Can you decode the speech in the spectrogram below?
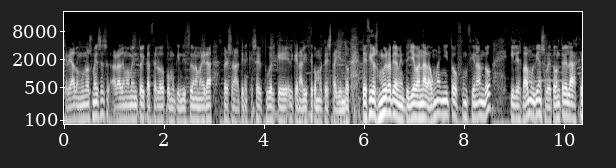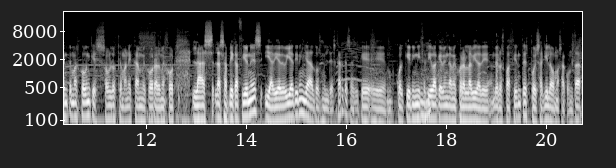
creado en unos meses, ahora de momento hay que hacerlo como quien dice de una manera personal, tienes que ser tú el que, el que analice cómo te está yendo. Deciros muy rápidamente, lleva nada, un añito funcionando y les va muy bien, sobre todo entre la gente más joven que son los que manejan mejor a lo mejor las, las aplicaciones y a día de hoy ya tienen ya 2.000 descargas, así que eh, cualquier iniciativa que venga a mejorar la vida de, de los pacientes, pues aquí lo vamos a contar.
